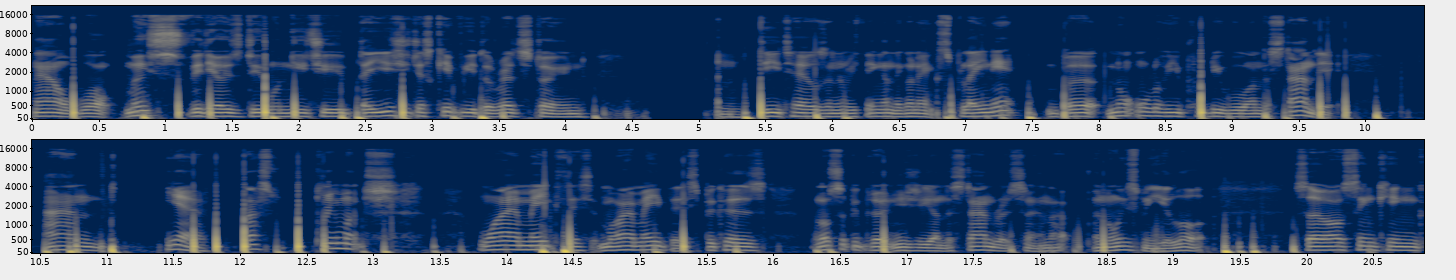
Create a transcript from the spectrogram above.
Now what most videos do on YouTube they usually just give you the redstone um, details and everything and they're going to explain it but not all of you probably will understand it and yeah that's pretty much why I make this why I made this because lots of people don't usually understand redstone and that annoys me a lot. So I was thinking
